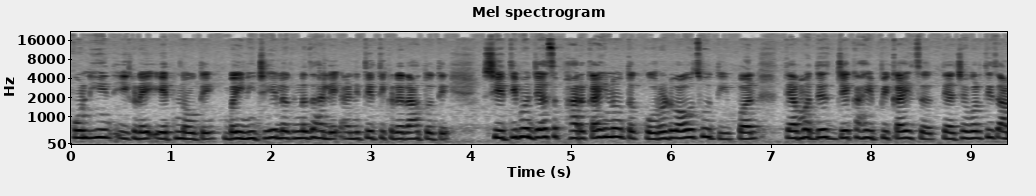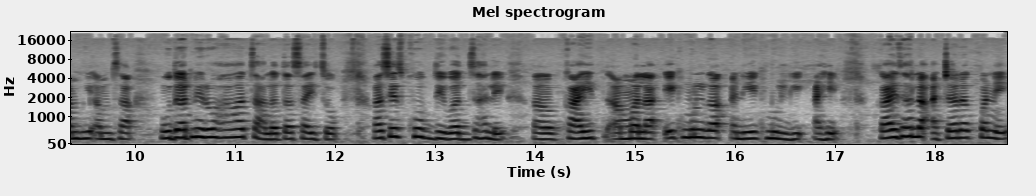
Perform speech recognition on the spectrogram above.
कोणीही इकडे येत नव्हते. बहिणीचेही लग्न झाले आणि ते तिकडे राहत होते. शेती म्हणजे असं फार काही नव्हतं कोरडवाहूच होती. पण त्यामध्येच जे काही पिकायचं त्याच्यावरतीच आम्ही आमचा उदरनिर्वाह चालत असायचो. असेच खूप दिवस झाले. काही आम्हाला एक मुलगा आणि एक मुलगी आहे. काय झालं? अचानकपणे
